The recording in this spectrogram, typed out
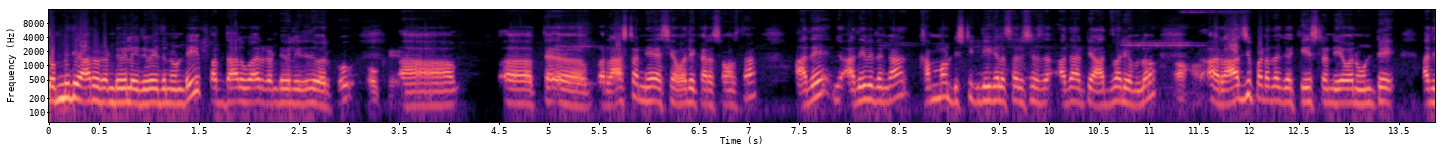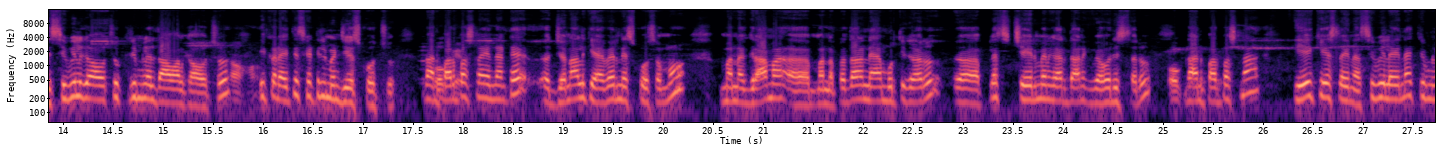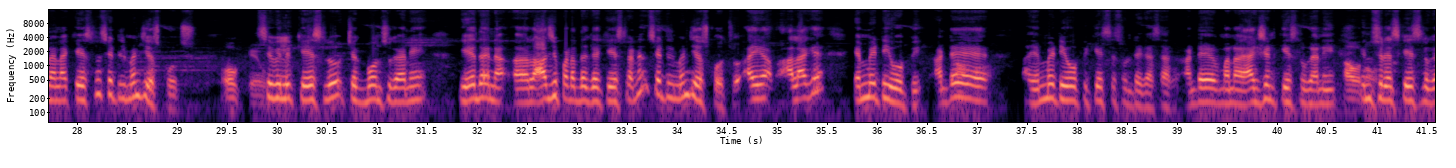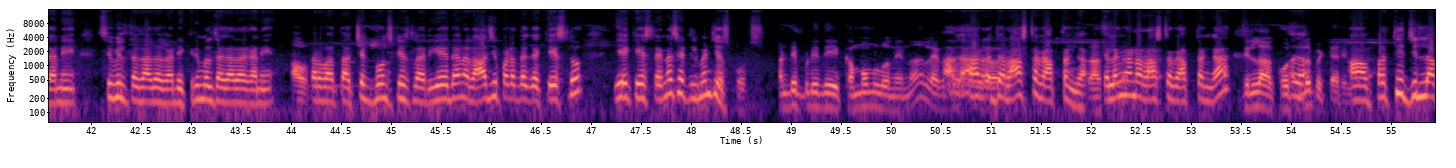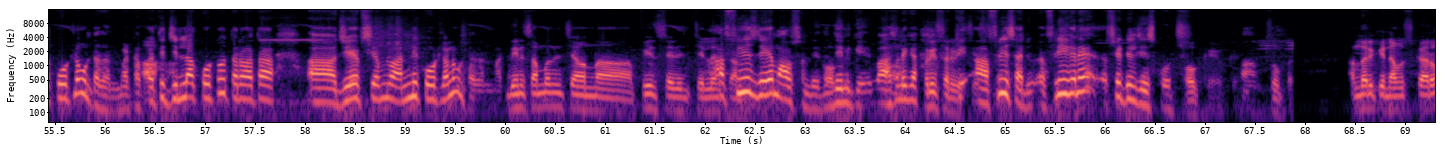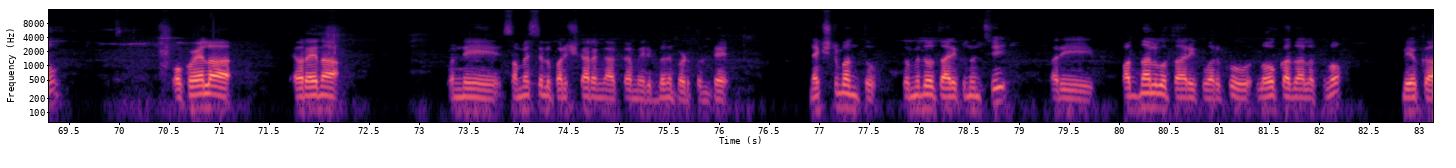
తొమ్మిది ఆరు రెండు వేల ఇరవై ఐదు నుండి పద్నాలుగు ఆరు రెండు వేల ఇరవై వరకు. రాష్ట్ర న్యాయ సేవాధికార సంస్థ అదే అదేవిధంగా Khammam district legal services authority ఆధ్వర్యంలో రాజీ పడదగ్గ కేసులను ఏమైనా ఉంటే అది సివిల్ కావచ్చు క్రిమినల్ దావాలు కావచ్చు ఆహా. ఇక్కడైతే సెటిల్మెంట్ చేసుకోవచ్చు. దాని. పర్పస్ ఏంటంటే జనాలకి అవేర్నెస్ కోసము మన గ్రామ మన ప్రధాన న్యాయమూర్తి గారు ప్లస్ చైర్మన్ గారు దానికి వ్యవహరిస్తారు. దాని పర్పస్ ఏ కేసులు అయినా సివిల్ అయినా క్రిమినల్ అయినా కేసులు సెటిల్మెంట్ చేసుకోవచ్చు. సివిల్ కేసులు చెక్ బౌన్స్ కానీ ఏదైనా రాజీ పడదగ్గ కేసులను సెటిల్మెంట్ చేసుకోవచ్చు. అలాగే ఎంఏటిఓపి అంటే ఎంఏటిఓపి కేసెస్ ఉంటాయి కదా సార్. అంటే మన యాక్సిడెంట్ కేసులు కానీ. ఇన్సూరెన్స్ కేసులు కానీ సివిల్ తగాదా కానీ క్రిమినల్ తగాదా కానీ. తర్వాత చెక్ బౌన్స్ కేసులు కానీ ఏదైనా రాజీ పడదగ్గ కేసులు ఏ కేసులైనా సెటిల్మెంట్ చేసుకోవచ్చు. అంటే ఇప్పుడు ఇది ఖమ్మంలోనేనా రాష్ట్ర వ్యాప్తంగా తెలంగాణ రాష్ట్ర వ్యాప్తంగా జిల్లా కోర్టులో పెట్టారు ప్రతి జిల్లా కోర్టులో ఉంటది అనమాట ప్రతి. జిల్లా కోర్టు తర్వాత జేఎఫ్సిఎం లో అన్ని కోర్టులలో ఉంటది అనమాట దీనికి సంబంధించి ఏమన్నా ఫీజు ఫీజు ఏం అవసరం లేదు. దీనికి. అసలు ఫ్రీ సర్వీస్ ఫ్రీ సర్వీస్. ఫ్రీగానే సెటిల్ చేసుకోవచ్చు. ఓకే. సూపర్. అందరికీ నమస్కారం. ఒకవేళ ఎవరైనా కొన్ని సమస్యలు పరిష్కారం కాక మీరు ఇబ్బంది పడుతుంటే నెక్స్ట్ మంత్ తొమ్మిదో తారీఖు నుంచి మరి పద్నాలుగో తారీఖు వరకు లోక్ అదాలత్లో మీ యొక్క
